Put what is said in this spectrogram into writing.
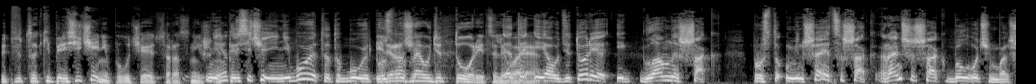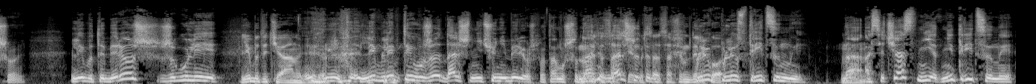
Ведь такие пересечения получаются раз ниже. Нет, нет? пересечений не будет, это будет... Или разная аудитория целевая. Это и аудитория, и главный шаг. Просто уменьшается шаг. Раньше шаг был очень большой. Либо ты берешь Жигули, либо ты Тиану берешь. Либо, либо ты уже дальше ничего не берешь, потому что ну, дальше, дальше совсем, далеко. плюс три цены. Да, mm-hmm. а сейчас нет, не три цены,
